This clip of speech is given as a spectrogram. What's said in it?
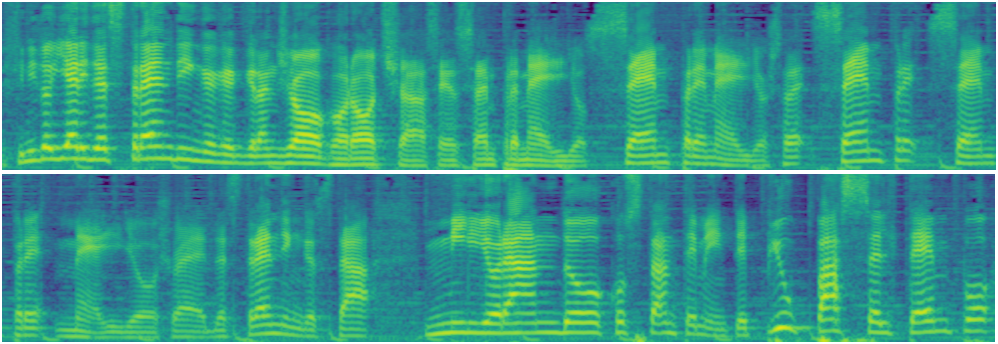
Finito ieri Death Stranding, che gran gioco, Roccia, sempre meglio, sempre meglio, cioè, sempre, sempre meglio. Cioè, Death Stranding sta migliorando costantemente. Più passa il tempo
